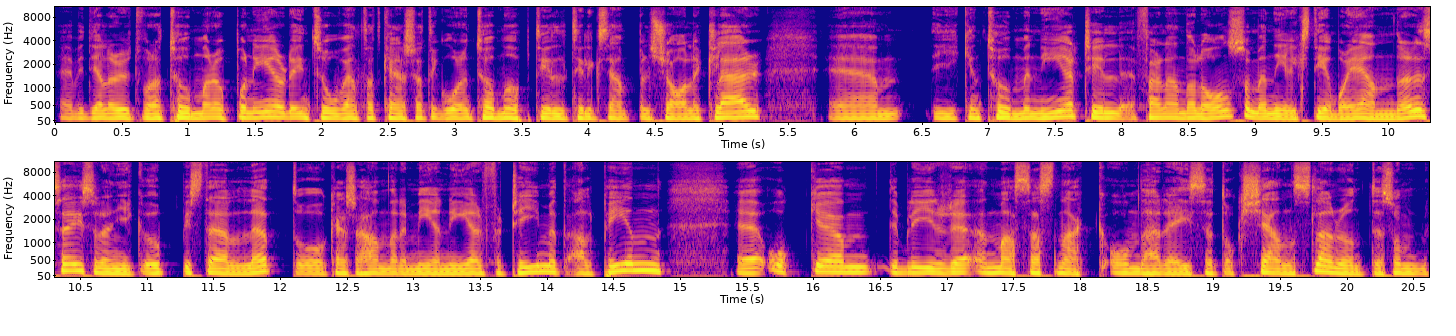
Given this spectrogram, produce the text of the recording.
Eh, vi delar ut våra tummar upp och ner och det är inte så oväntat kanske att det går en tumme upp till till exempel Charles Leclerc. Ehm, det gick en tumme ner till Fernando Alonso men Erik Stenborg ändrade sig så den gick upp istället och kanske hamnade mer ner för teamet Alpin. Eh, och ehm, det blir en massa snack om det här racet och känslan runt det som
